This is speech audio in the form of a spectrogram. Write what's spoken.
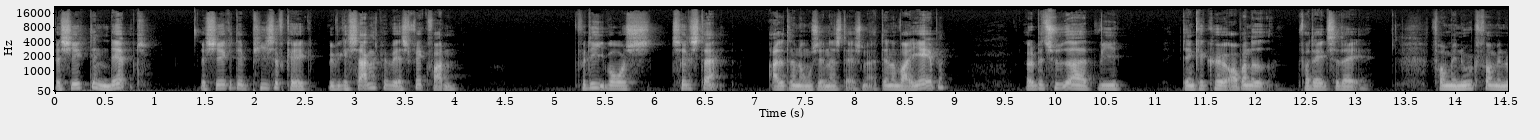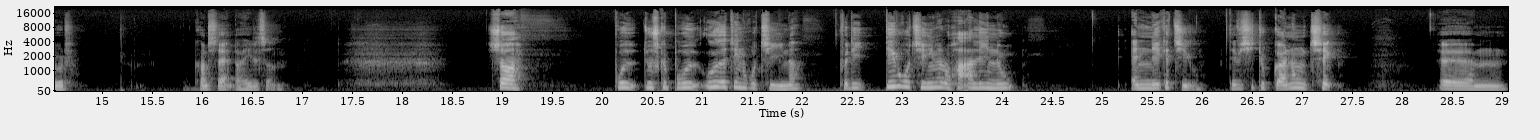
Jeg siger ikke, det er nemt. Jeg siger ikke, det er piece of cake, men vi kan sagtens bevæge os væk fra den. Fordi vores tilstand aldrig nogensinde er stationær. Den er variabel, og det betyder, at vi den kan køre op og ned fra dag til dag, fra minut for minut, konstant og hele tiden. Så bryd, du skal bryde ud af dine rutiner, fordi de rutiner, du har lige nu, er negative. Det vil sige, at du gør nogle ting. Øhm,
